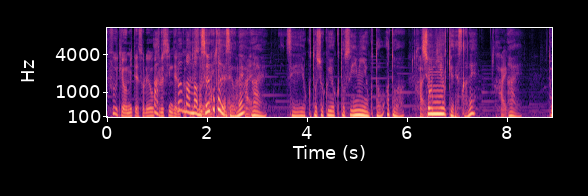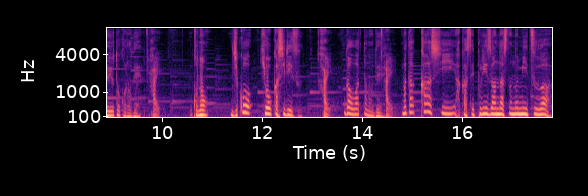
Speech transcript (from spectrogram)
風景を見てそれを苦しんでるかまあまあまあまあそういうことですよね。ははい。い、性欲と食欲と睡眠欲とあとははい承認欲求ですかね。はい。はい、というところではい。この自己評価シリーズはい。が終わったので、はい。またカーシー博士「プリーズアンダースタンドミー2は、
